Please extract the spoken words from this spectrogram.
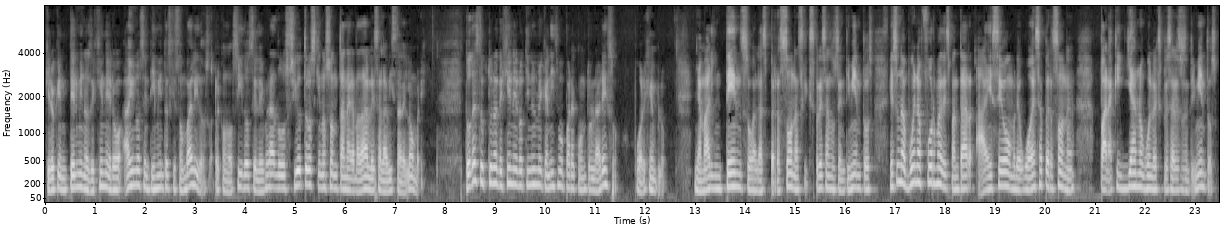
Creo que en términos de género hay unos sentimientos que son válidos, reconocidos, celebrados y otros que no son tan agradables a la vista del hombre. Toda estructura de género tiene un mecanismo para controlar eso. Por ejemplo, llamar intenso a las personas que expresan sus sentimientos es una buena forma de espantar a ese hombre o a esa persona para que ya no vuelva a expresar esos sentimientos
